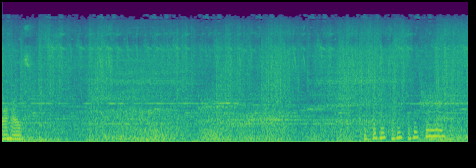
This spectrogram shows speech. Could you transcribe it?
rawhides. Hmm?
